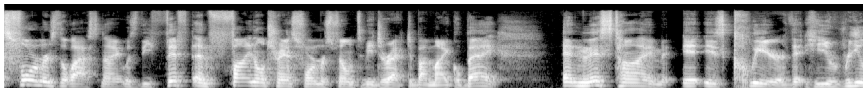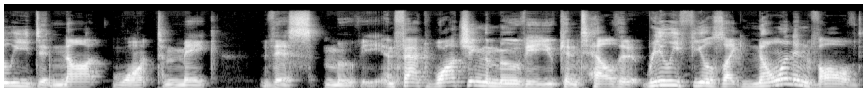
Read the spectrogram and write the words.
Transformers The Last Knight was the fifth and final Transformers film to be directed by Michael Bay. And this time, it is clear that he really did not want to make this movie. In fact, watching the movie, you can tell that it really feels like no one involved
